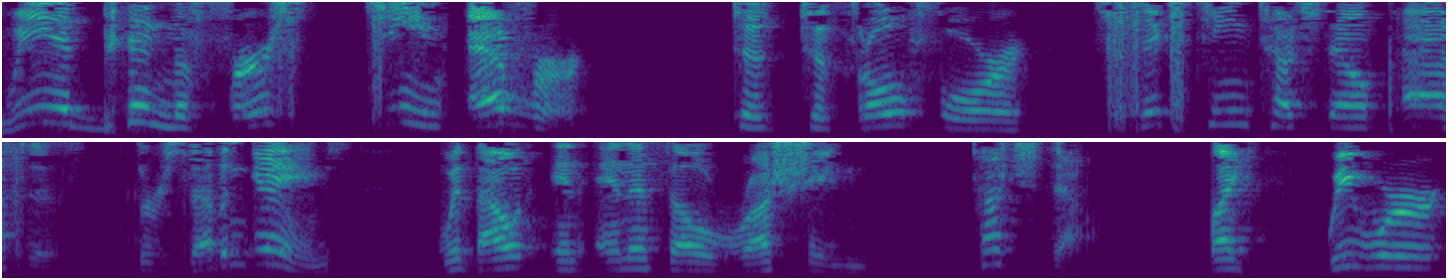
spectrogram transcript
we had been the first team ever to, to throw for 16 touchdown passes through seven games without an NFL rushing touchdown. Like we were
